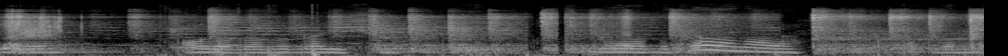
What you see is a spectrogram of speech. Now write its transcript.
nie. O dobra, wygraliśmy. No ja wygrałem, ale tak będę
